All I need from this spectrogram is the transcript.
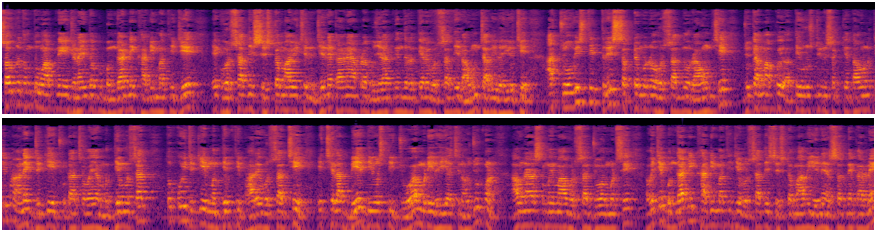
સૌપ્રથમ તો હું આપને એ જણાવી દઉં કે બંગાળની ખાડીમાંથી જે એક વરસાદી સિસ્ટમ આવી છે જેને કારણે આપણા ગુજરાતની અંદર અત્યારે વરસાદી રાઉન્ડ ચાલી રહ્યો છે. આ ચોવીસથી ત્રીસ સપ્ટેમ્બરનો વરસાદનો રાઉન્ડ છે, જો કે આમાં કોઈ અતિવૃષ્ટિની શક્યતાઓ નથી, પણ અનેક જગ્યાએ છૂટાછવાયા મધ્યમ વરસાદ, તો કોઈ જગ્યાએ મધ્યમથી ભારે વરસાદ છે. એ છેલ્લા બે દિવસથી જોવા મળી રહ્યા છે અને હજુ પણ આવનારા સમયમાં આ વરસાદ જોવા મળશે. હવે જે બંગાળની ખાડીમાંથી જે વરસાદી સિસ્ટમ આવી, એને અસરને કારણે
